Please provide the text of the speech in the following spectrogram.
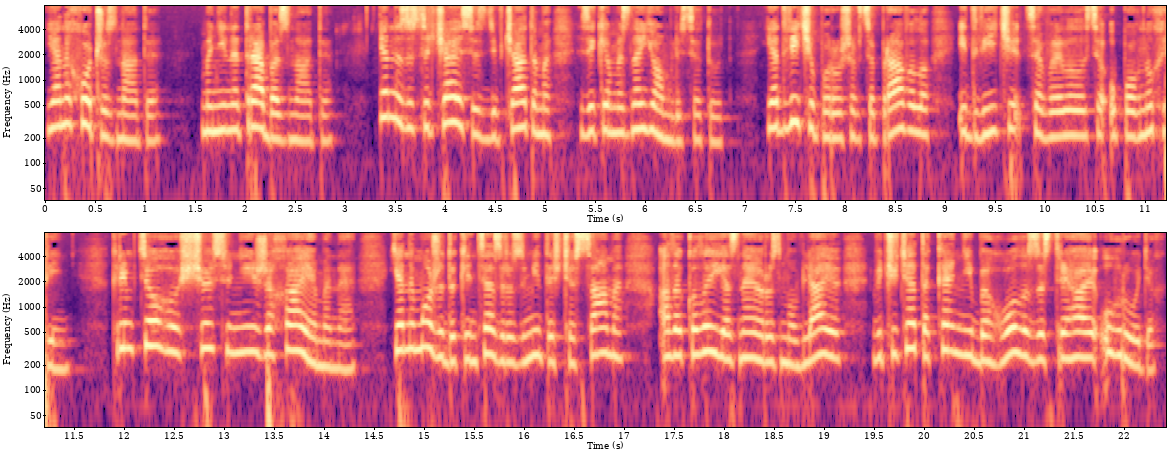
Я не хочу знати, мені не треба знати. Я не зустрічаюся з дівчатами, з якими знайомлюся тут. Я двічі порушив це правило, і двічі це вилилося у повну хрінь. Крім цього, щось у ній жахає мене. Я не можу до кінця зрозуміти, що саме, але коли я з нею розмовляю, відчуття таке, ніби голос застрягає у грудях.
